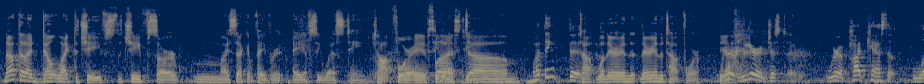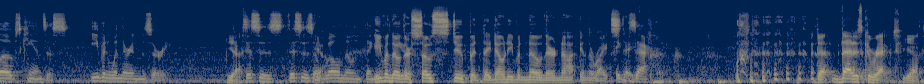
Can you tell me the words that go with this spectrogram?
Not that I don't like the Chiefs. The Chiefs are my second favorite AFC West team. Top four AFC West team. um, Well, I think that Top. Well, they're in. The, they're in the top four. yeah. we're, we are just uh, we're a podcast that loves Kansas, even when they're in Missouri. Yes. This is this is a Yeah. well-known thing. Even though they're so stupid, they don't even know they're not in the right state. exactly. that that is correct. Yeah.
